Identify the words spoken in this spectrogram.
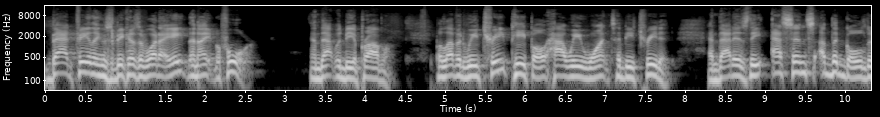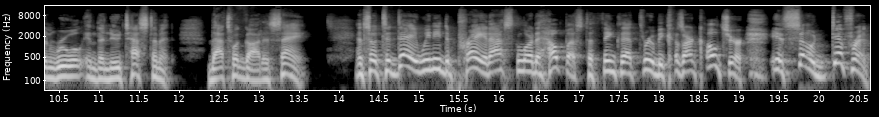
bad feelings because of what I ate the night before. And that would be a problem. Beloved, we treat people how we want to be treated. And that is the essence of the golden rule in the New Testament. That's what God is saying. And so today we need to pray and ask the Lord to help us to think that through because our culture is so different.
